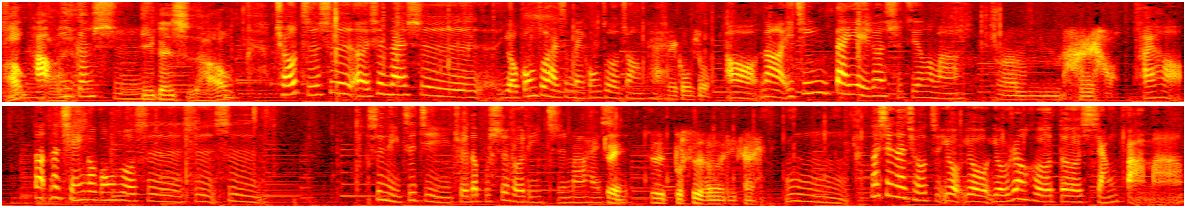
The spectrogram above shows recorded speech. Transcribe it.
好好，一跟十，一跟十，好。嗯、求职是呃，现在是有工作还是没工作的状态？没工作。哦，那已经待业一段时间了吗？嗯，还好，还好。那那前一个工作是是是，是你自己觉得不适合离职吗？还是对，是不适合离开？嗯，那现在求职有有有任何的想法吗？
